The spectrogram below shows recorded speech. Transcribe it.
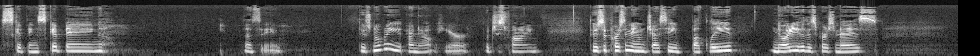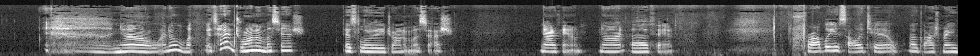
Skipping, skipping. Let's see. There's nobody I know here, which is fine. There's a person named Jessie Buckley. No idea who this person is. no, I don't want. Is that a drawn on mustache? That's literally drawn on mustache. Not a fan. Not a fan. Probably a solid two. Oh gosh, my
